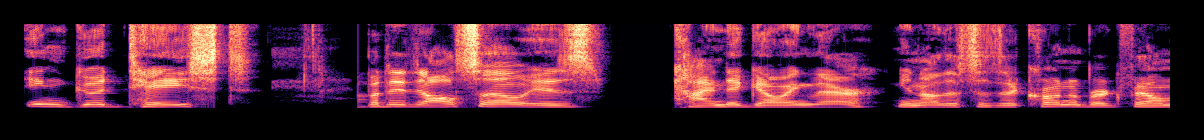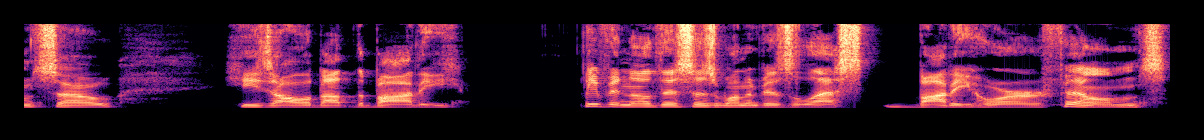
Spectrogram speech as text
in good taste, but it also is kind of going there. You know, this is a Cronenberg film, so he's all about the body even though this is one of his less body horror films,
